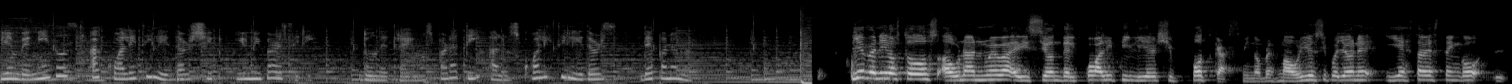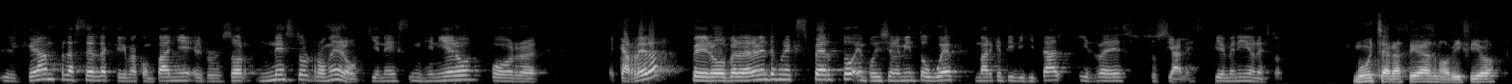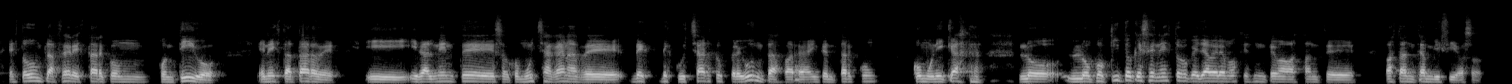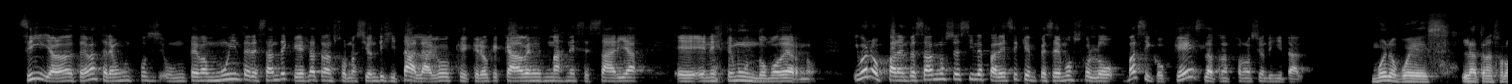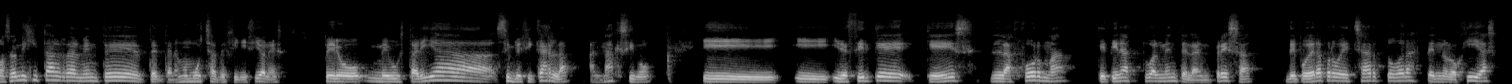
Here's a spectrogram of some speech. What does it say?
Bienvenidos a Quality Leadership University, donde traemos para ti a los Quality Leaders de Panamá. Bienvenidos todos a una nueva edición del Quality Leadership Podcast. Mi nombre es Mauricio Cipollone y esta vez tengo el gran placer de que me acompañe el profesor Néstor Romero, quien es ingeniero por eh, carrera, pero verdaderamente es un experto en posicionamiento web, marketing digital y redes sociales. Bienvenido, Néstor. Muchas gracias, Mauricio. Es todo un placer estar contigo en esta tarde y, realmente eso, con muchas ganas de, escuchar tus preguntas para intentar comunicar lo, poquito que sé en esto, porque ya veremos que es un tema bastante, bastante ambicioso. Sí, y hablando de temas, tenemos un, tema muy interesante que es la transformación digital, algo que creo que cada vez es más necesaria eh, en este mundo moderno. Y bueno, para empezar, no sé si le parece que empecemos con lo básico. ¿Qué es la transformación digital? Bueno, pues la transformación digital realmente tenemos muchas definiciones, pero me gustaría simplificarla al máximo y, decir que, es la forma que tiene actualmente la empresa de poder aprovechar todas las tecnologías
